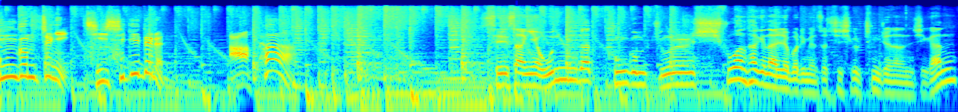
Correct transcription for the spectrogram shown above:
궁금증이 지식이 되는 아하. 세상의 온갖 궁금증을 시원하게 날려버리면서 지식을 충전하는 시간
